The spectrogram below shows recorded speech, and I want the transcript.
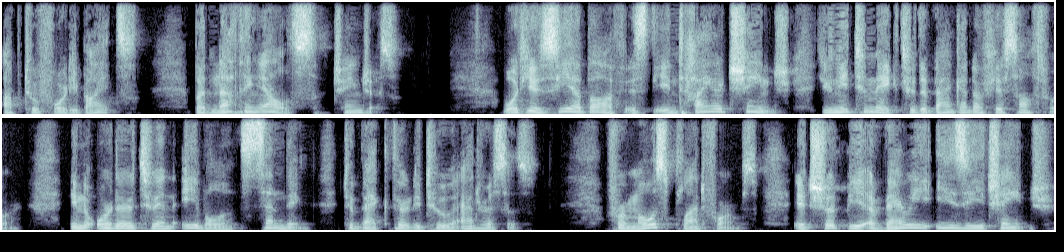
up to 40 bytes, but nothing else changes. What you see above is the entire change you need to make to the backend of your software in order to enable sending to Bech32 addresses. For most platforms, it should be a very easy change.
